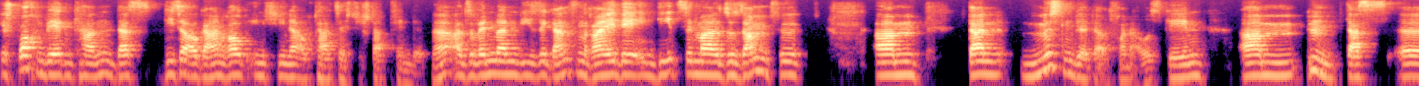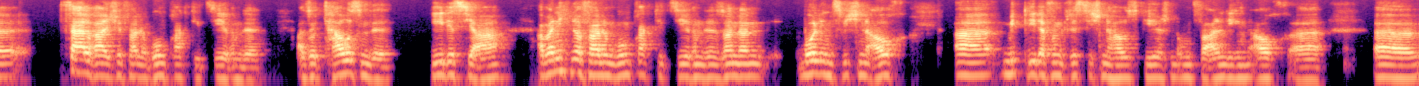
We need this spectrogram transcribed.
gesprochen werden kann, dass dieser Organraub in China auch tatsächlich stattfindet. Ne? Also wenn man diese ganzen Reihe der Indizien mal zusammenfügt, ähm, dann müssen wir davon ausgehen, ähm, dass äh, zahlreiche Falun Gong praktizierende, also Tausende jedes Jahr, aber nicht nur Falun Gong praktizierende, sondern wohl inzwischen auch äh, Mitglieder von christlichen Hauskirchen und vor allen Dingen auch äh, äh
